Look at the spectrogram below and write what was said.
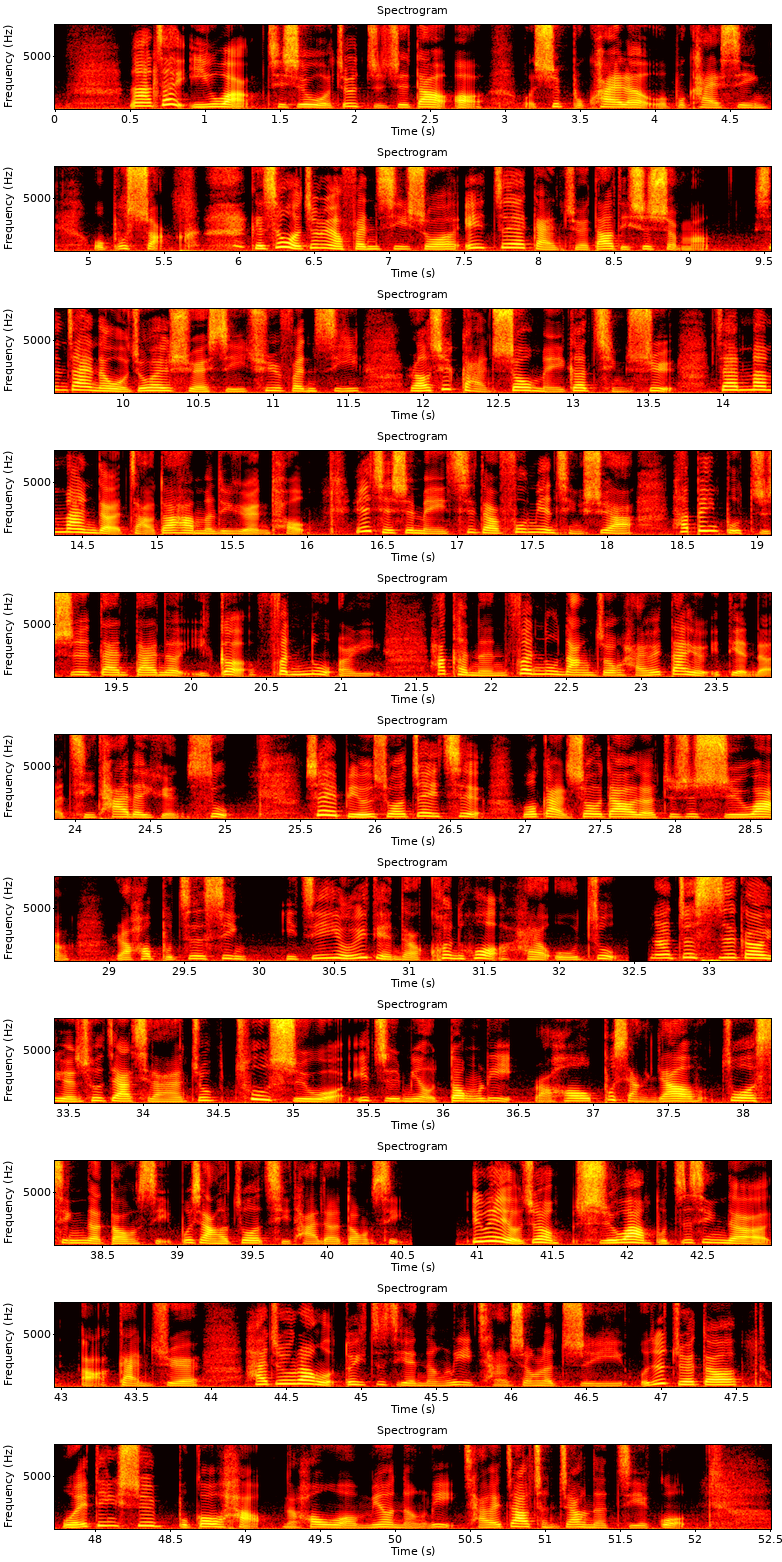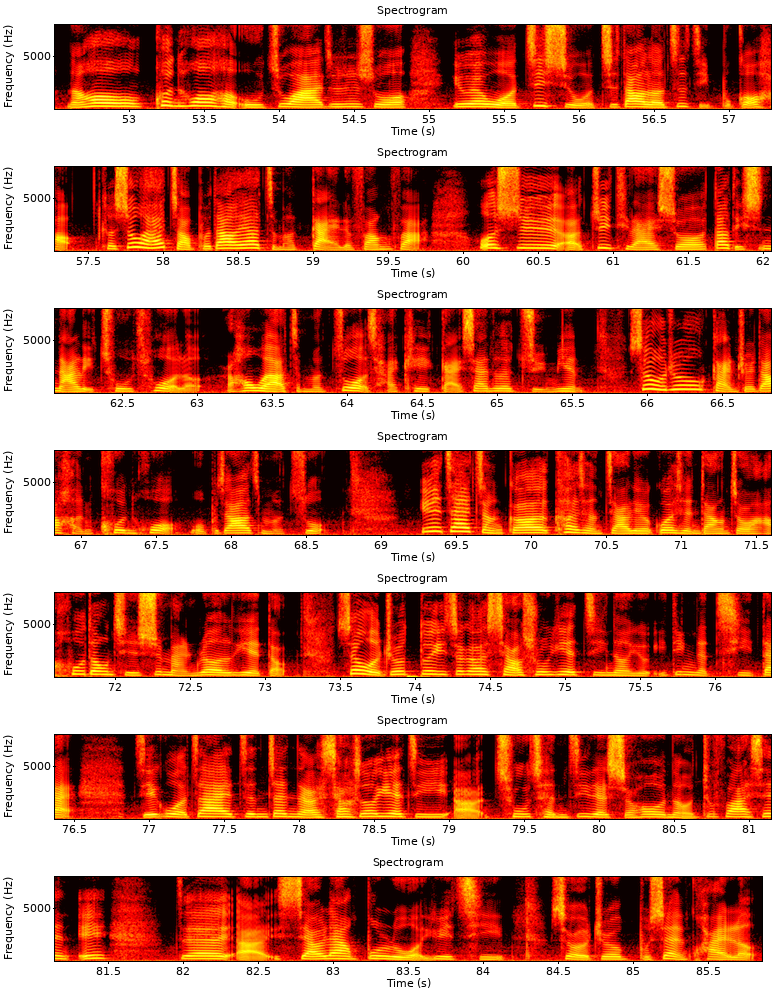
那在以往，其实我就只知道哦，我是不快乐，我不开心，我不爽。可是我就没有分析说，诶，这些感觉到底是什么？现在呢，我就会学习去分析，然后去感受每一个情绪，再慢慢的找到他们的源头。因为其实每一次的负面情绪啊，它并不只是单单的一个愤怒而已，它可能愤怒当中还会带有一点的其他的元素。所以，比如说这一次我感受到的就是失望，然后不自信。以及有一点的困惑，还有无助，那这四个元素加起来，就促使我一直没有动力，然后不想要做新的东西，不想要做其他的东西，因为有这种失望、不自信的啊感觉，它就让我对自己的能力产生了质疑。我就觉得我一定是不够好，然后我没有能力，才会造成这样的结果。然后困惑和无助啊，就是说，因为我即使我知道了自己不够好，可是我还找不到要怎么改的方法，或是呃具体来说，到底是哪里出错了，然后我要怎么做才可以改善这个局面，所以我就感觉到很困惑，我不知道怎么做。因为在整个课程交流过程当中啊，互动其实是蛮热烈的，所以我就对这个销售业绩呢有一定的期待。结果在真正的销售业绩啊出成绩的时候呢，我就发现诶。这啊销量不如我预期，所以我就不是很快乐。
